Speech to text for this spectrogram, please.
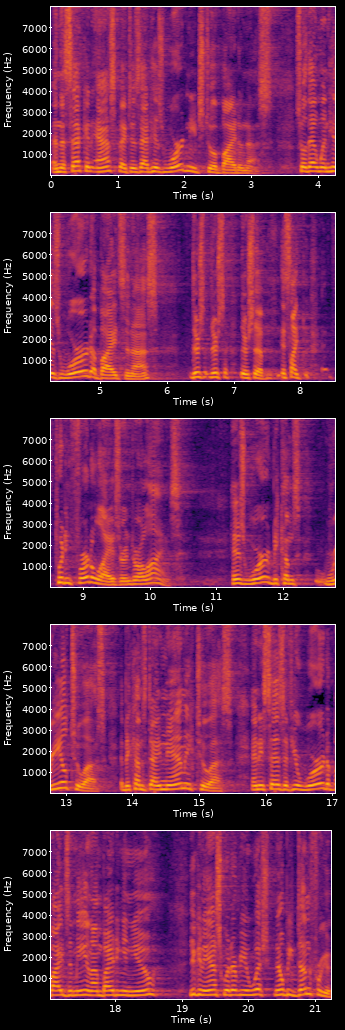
And the second aspect is that His Word needs to abide in us, so that when His Word abides in us, there's, there's, there's a, it's like putting fertilizer into our lives. His word becomes real to us, it becomes dynamic to us. And he says, If your word abides in me and I'm abiding in you, you can ask whatever you wish, and it'll be done for you.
